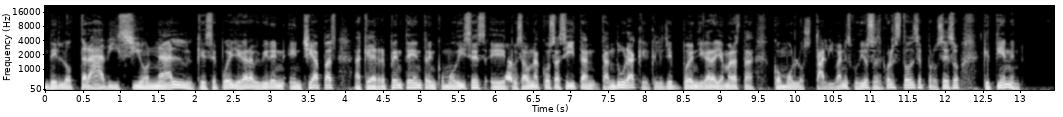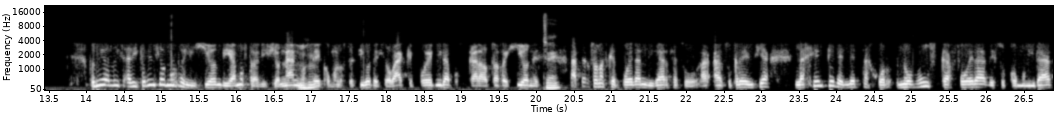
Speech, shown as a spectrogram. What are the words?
de lo tradicional que se puede llegar a vivir en, en Chiapas a que de repente entren, como dices, eh, pues a una cosa así tan, tan dura que, que les pueden llegar a llamar hasta como los talibanes judíos? ¿Cuál es todo ese proceso que tienen? Pues mira, Luis, a diferencia de una religión, digamos, tradicional, no sé, como los testigos de Jehová, que pueden ir a buscar a otras regiones, a personas que puedan ligarse a su, a, su creencia, la gente de Letajor no busca fuera de su comunidad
